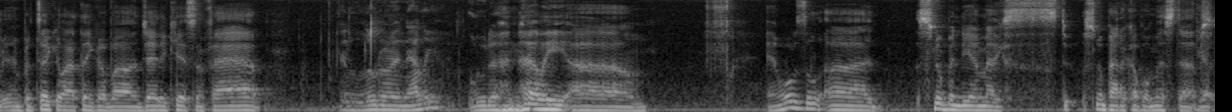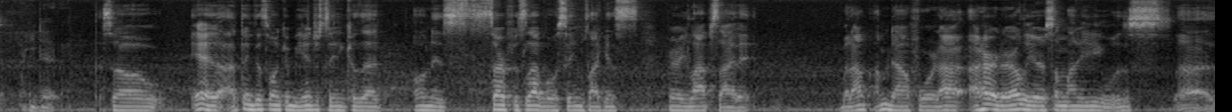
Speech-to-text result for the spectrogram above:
In particular, I think of uh, Jadakiss and Fab, Luda and Nelly. Luda and Nelly, um, and what was the uh, Snoop and DMX? Snoop had a couple missteps. Yep, he did. So yeah, I think this one could be interesting because that on its surface level it seems like it's very lopsided. But I'm I'm down for it. I, I heard earlier somebody was uh,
